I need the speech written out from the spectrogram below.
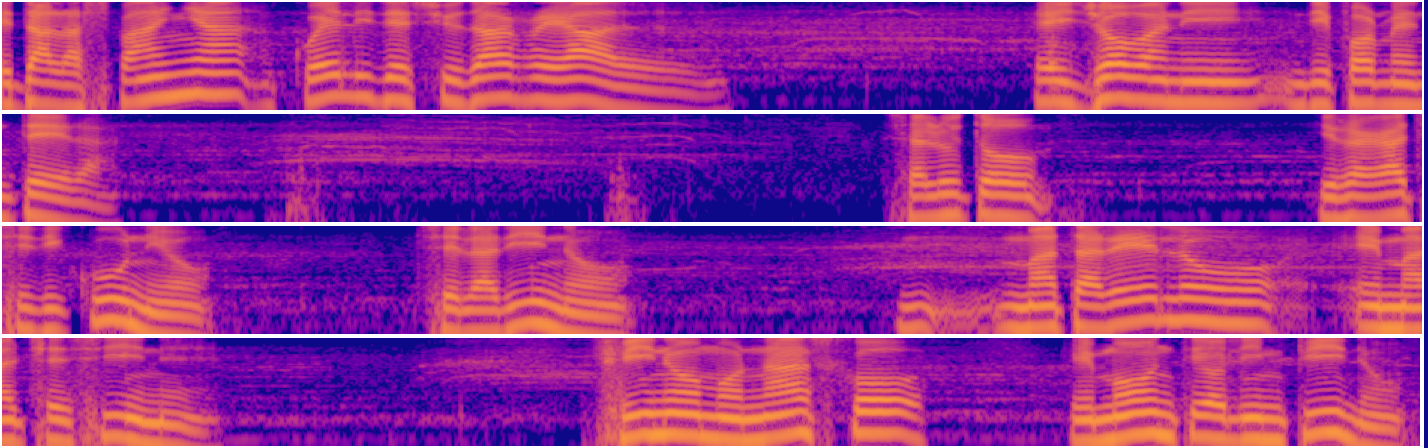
e dalla Spagna quelli di Ciudad Real. E i giovani di Formentera. Saluto i ragazzi di Cuneo, Celarino, Mattarello e Malcesine, fino a Monasco e Monte Olimpino,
